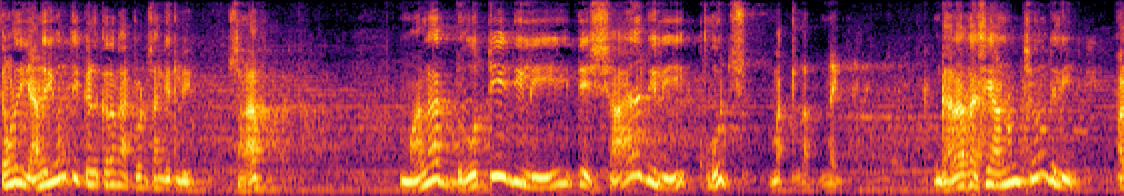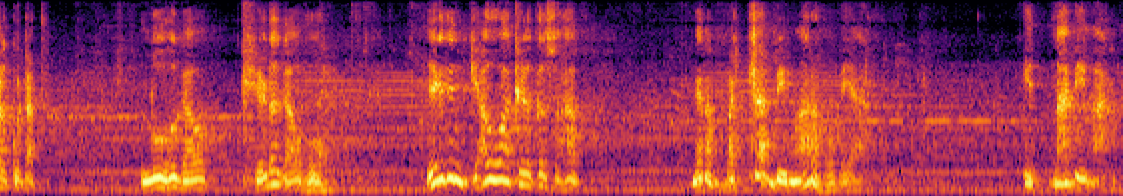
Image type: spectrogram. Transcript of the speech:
त्यामुळे यानं येऊन ती केळकरांना आठवण सांगितली साहेब मला धोती दिली ते शाल दिली कुछ मतलब नाही. घरात अशी आणून ठेवून दिली फळकुटात. लोहगाव खेडगाव हो. एक दिन क्या हुआ केळकर साहब? मेरा बच्चा बीमार हो गया. इतना बीमार.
